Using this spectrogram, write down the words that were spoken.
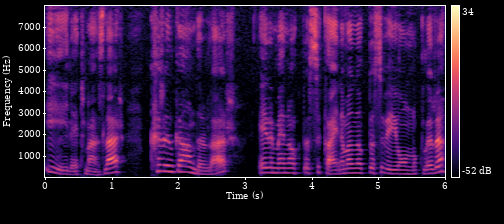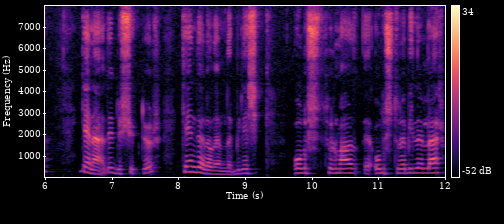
iyi iletmezler. Kırılgandırlar. Erime noktası, kaynama noktası ve yoğunlukları genelde düşüktür. Kendi aralarında bileşik oluşturmaz e, oluşturabilirler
